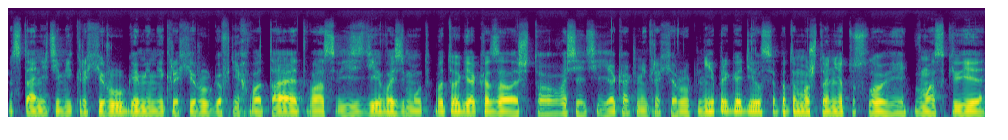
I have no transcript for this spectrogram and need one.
станете микрохирургами, микрохирургов не хватает, вас везде возьмут. В итоге оказалось, что в Осетии я как микрохирург не пригодился, потому что нет условий. В Москве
